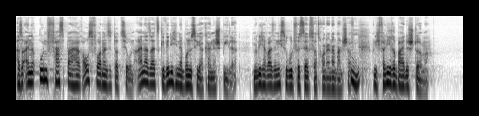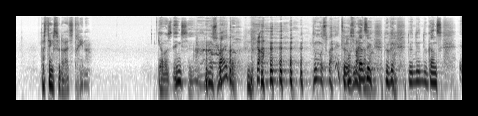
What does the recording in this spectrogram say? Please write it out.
Also eine unfassbar herausfordernde Situation. Einerseits gewinne ich in der Bundesliga keine Spiele, möglicherweise nicht so gut fürs Selbstvertrauen einer Mannschaft mhm. und ich verliere beide Stürmer. Was denkst du da als Trainer? Ja, was denkst du? Du musst weiter. ja. Du musst weiter. Du, musst du kannst, du, du, du, kannst äh,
